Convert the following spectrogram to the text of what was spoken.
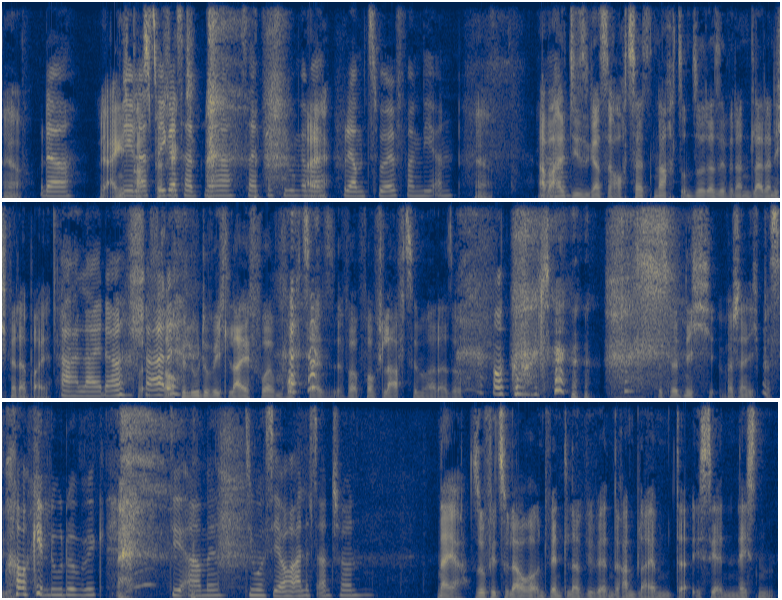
Ja. oder Ja, eigentlich nee, passt Las Vegas perfekt. hat mehr Zeitverschiebung, aber oder um 12 fangen die an. Ja. Aber Ja. halt diese ganze Hochzeitsnacht und so, da sind wir dann leider nicht mehr dabei. Ah, leider. Schade. Frauke Ludwig live vor dem Hochzeits, vor- vorm Schlafzimmer oder so. Oh Gott. Das wird nicht wahrscheinlich passieren. Frauke Ludovic. Die Arme. Die muss sich auch alles anschauen. Naja, so viel zu Laura und Wendler. Wir werden dranbleiben. Da ist ja in den nächsten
